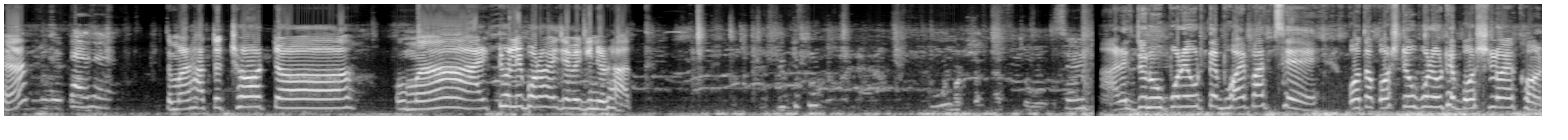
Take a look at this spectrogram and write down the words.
হ্যাঁ? তোমার হাতটা ছোট। উমা আর একটু হলে বড় হয়ে যাবে গিনুর হাত। আরেকজন উপরে উঠতে ভয় পাচ্ছে। কত কষ্ট উপরে উঠে বসল এখন।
